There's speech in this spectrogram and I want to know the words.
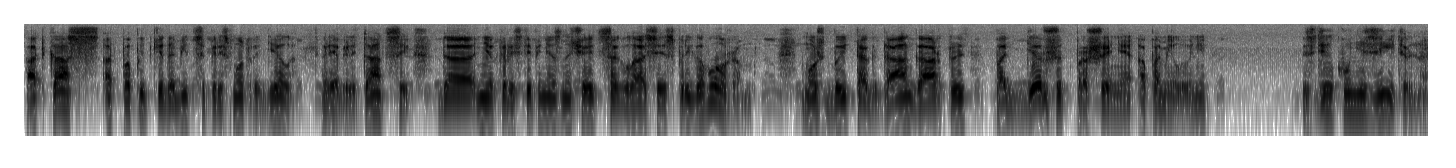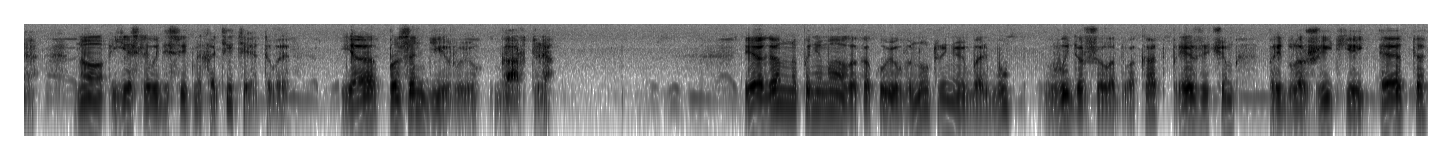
Отказ от попытки добиться пересмотра дела, реабилитации, до некоторой степени означает согласие с приговором. Может быть, тогда Гартль поддержит прошение о помиловании. Сделка унизительная, но если вы действительно хотите этого, я позондирую Гартля. Иоганна понимала, какую внутреннюю борьбу выдержал адвокат, прежде чем предложить ей это,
